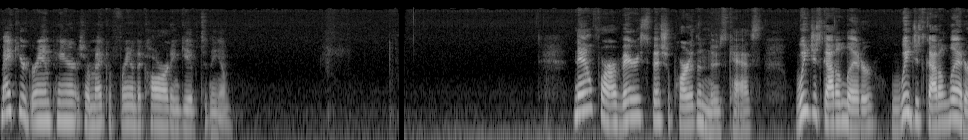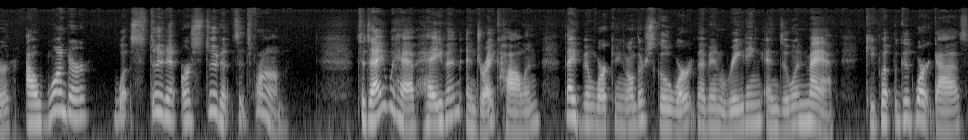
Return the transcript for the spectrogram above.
Make your grandparents or make a friend a card and give to them. Now for our very special part of the newscast. We just got a letter. We just got a letter. I wonder what student or students it's from. Today we have Haven and Drake Holland. They've been working on their schoolwork. They've been reading and doing math. Keep up the good work, guys.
